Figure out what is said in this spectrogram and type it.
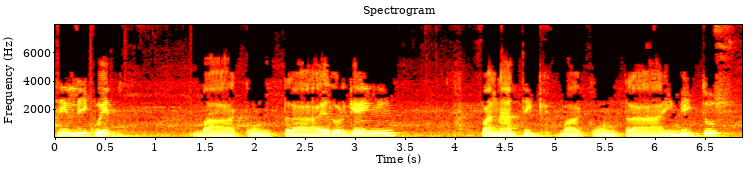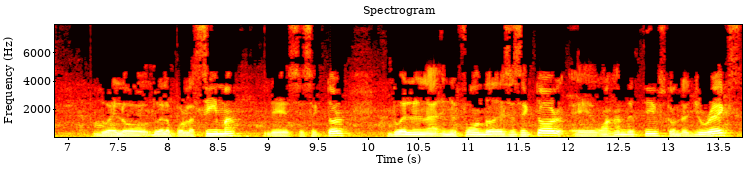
Team Liquid, va contra Edward Gaming. Fnatic va contra Invictus, duelo, duelo por la cima de ese sector. Duelo en, la- en el fondo de ese sector, eh, 100 Thieves contra Jurex.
